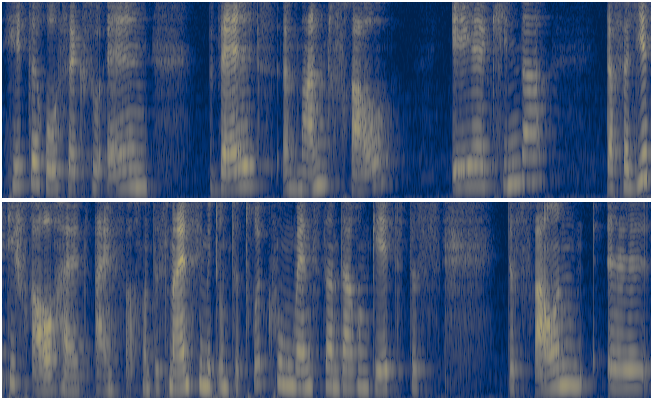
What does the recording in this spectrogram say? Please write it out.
heterosexuellen Welt äh, Mann, Frau, Ehe, Kinder, da verliert die Frau halt einfach. Und das meint sie mit Unterdrückung, wenn es dann darum geht, dass, dass Frauen äh,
